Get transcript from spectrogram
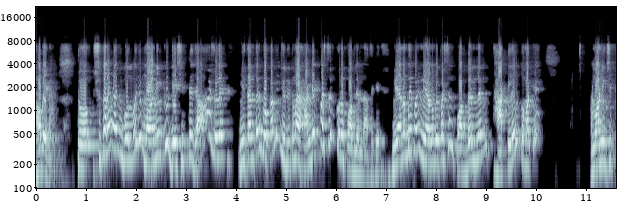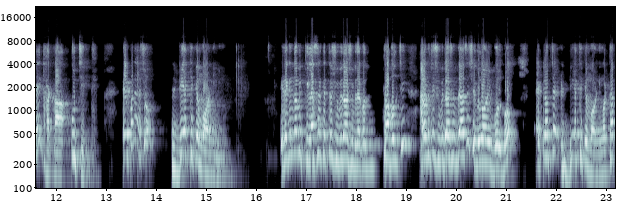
হবে না। তো সুতরাং আমি বলব যে মর্নিং টু ডে শিফটে যাওয়া আসলে নিতান্তই বোকামি। যদি তোমার হান্ড্রেড পার্সেন্ট কোনো প্রবলেম না থাকে, নিরানব্বই পয়েন্ট নিরানব্বই পার্সেন্ট প্রবলেম থাকলেও তোমাকে মর্নিং শিফটে থাকা উচিত। এরপরে আসো ডে থেকে মর্নিং এটা কিন্তু আমি ক্লাসের ক্ষেত্রে সুবিধা অসুবিধার কথা বলছি। আরও কিছু সুবিধা অসুবিধা আছে, সেগুলো আমি বলব। একটা হচ্ছে ডে থেকে মর্নিং অর্থাৎ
